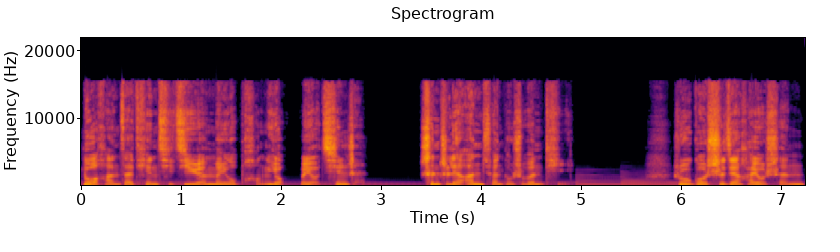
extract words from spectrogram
洛寒在天启纪元没有朋友，没有亲人，甚至连安全都是问题。如果世间还有神，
